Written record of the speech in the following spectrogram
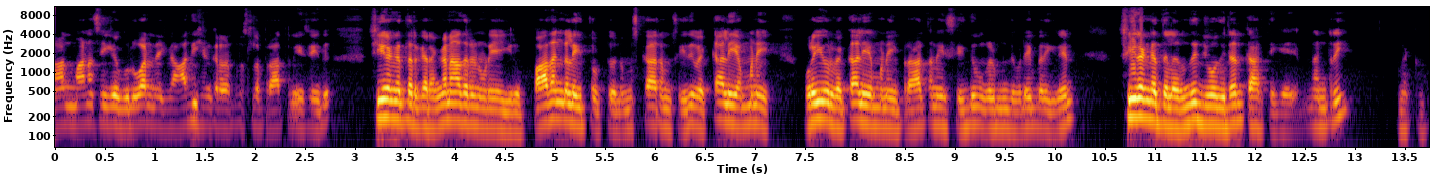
நான் மானசீக குருவான் நினைக்கிறேன் ஆதிசங்கர மனசில் பிரார்த்தனை செய்து ஸ்ரீரங்கத்தில் இருக்க ரங்கநாதரனுடைய இரு பாதங்களை தொட்டு நமஸ்காரம் செய்து வெக்காளி அம்மனை உறையூர் வெக்காளி அம்மனை பிரார்த்தனை செய்து உங்கள் முன்பு விடைபெறுகிறேன். ஸ்ரீரங்கத்திலிருந்து ஜோதிடர் கார்த்திகேயன். நன்றி வணக்கம்.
